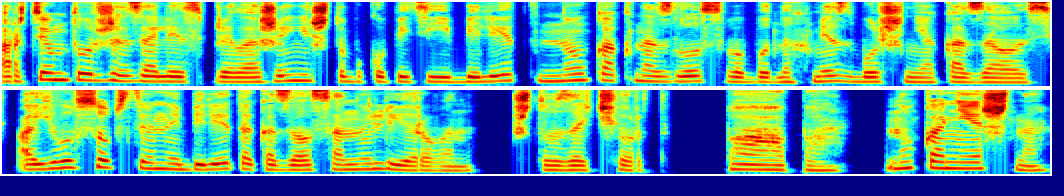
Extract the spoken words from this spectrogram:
Артём тут же залез в приложение, чтобы купить ей билет, но, как назло, свободных мест больше не оказалось, а его собственный билет оказался аннулирован. Что за чёрт? Папа. Ну, конечно.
